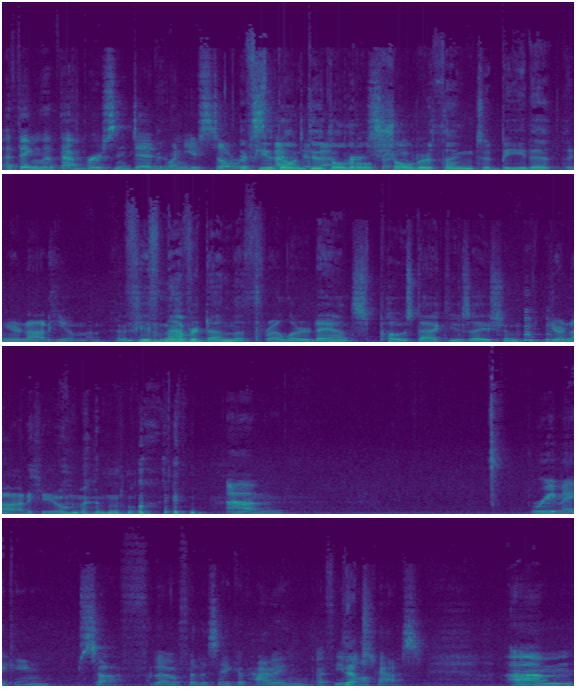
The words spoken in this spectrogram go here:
a thing that that person did when you still If you don't do the little person. shoulder thing to beat it, then you're not human. If you've never done the thriller dance post accusation, you're not human. um remaking stuff though for the sake of having a female Yes. cast. Um,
